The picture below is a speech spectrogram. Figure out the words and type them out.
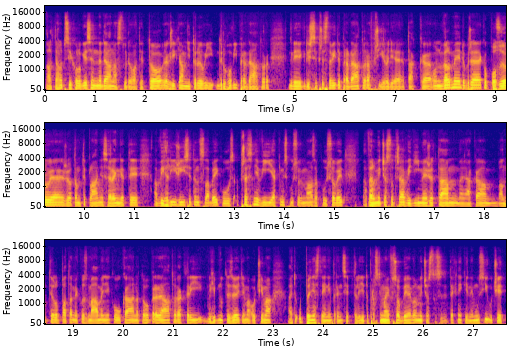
Ale tahle psychologie se nedá nastudovat. Je to, jak říkám, nitrodový druhový predátor, kdy když si představíte predátora v přírodě, tak eh, on velmi dobře jako pozoruje, že tam ty pláně serengety a vyhlíží si ten slabý kus a přesně ví, jakým způsobem má zapůsobit. A velmi často třeba vidíme, že tam nějaká antilopa tam jako zmámeně kouká na toho predátora, který hypnotizuje těma očima a je to úplně stejný princip. Ty lidi to prostě mají v sobě, velmi často se ty techniky nemusí učit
